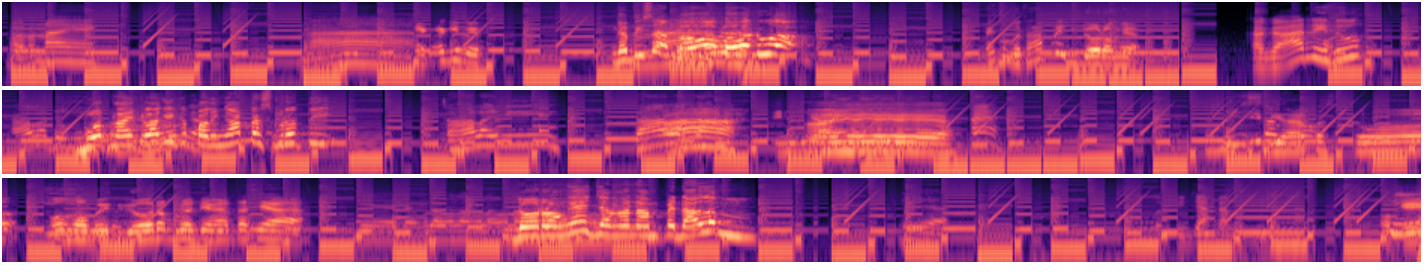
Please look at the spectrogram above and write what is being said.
Baru naik. Nah. Naik lagi, Beb. Nggak bisa, Nah. bawa, bawa dua. Eh, itu buat apa ini dorong ya? Kagak ada itu. Salah dong. Buat naik lagi ke Ya. paling atas berarti. Salah ini. Salah. Ah, Ah, iya, iya, iya, iya. Di atas, Cok. Oh, nggak boleh didorong berarti yang atas ya. Iya, udah, ulang, ulang, ulang, ulang. Dorongnya jangan sampai dalam. Iya. buat pijakan, buat pijakan. Oke.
